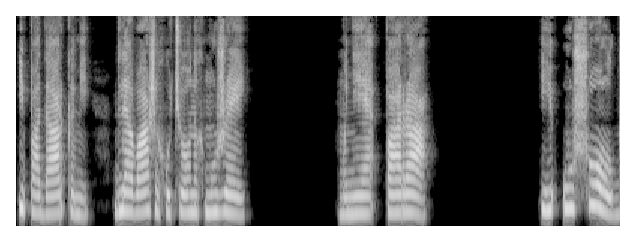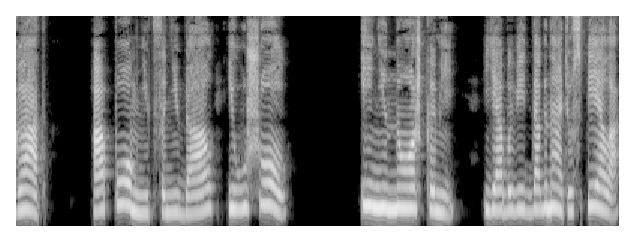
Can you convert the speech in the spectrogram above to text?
и подарками для ваших ученых мужей. Мне пора. И ушел, гад. Опомниться не дал и ушел. И не ножками, я бы ведь догнать успела,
